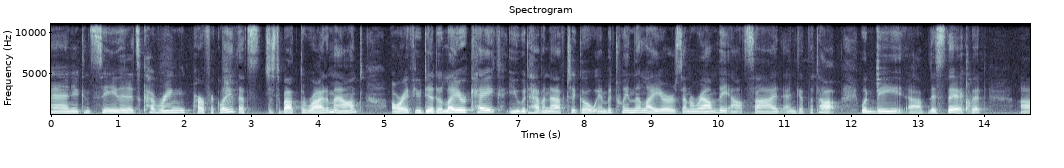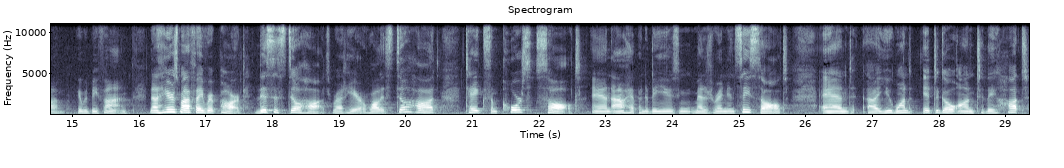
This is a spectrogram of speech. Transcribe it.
and you can see that it's covering perfectly. That's just about the right amount. Or if you did a layer cake, you would have enough to go in between the layers and around the outside and get the top. Wouldn't be uh, this thick, but uh, it would be fine. Now here's my favorite part. This is still hot right here. While it's still hot, take some coarse salt, and I happen to be using Mediterranean sea salt, and uh, you want it to go onto the hot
